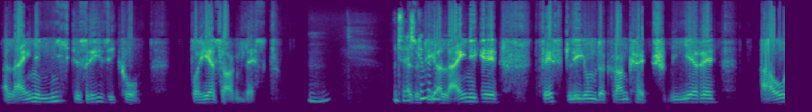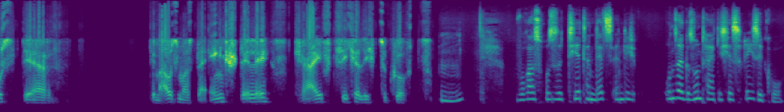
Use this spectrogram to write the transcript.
alleine nicht das Risiko vorhersagen lässt. Mhm. Also die alleinige Festlegung der Krankheitsschwere aus der, dem Ausmaß der Engstelle greift sicherlich zu kurz. Mhm. Woraus resultiert dann letztendlich unser gesundheitliches Risiko?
